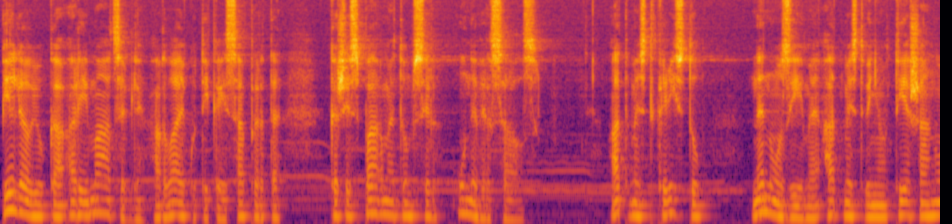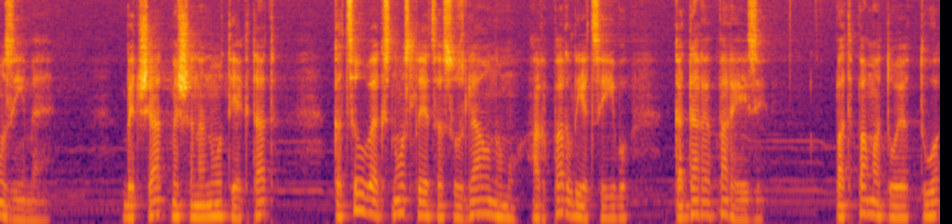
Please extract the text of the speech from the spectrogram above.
Pieļauju, ka arī mācekļi ar laiku tikai saprata, ka šis pārmetums ir universāls. Atmest Kristu nenozīmē atmest viņu tiešā nozīmē, bet šī atmešana notiek tad, kad cilvēks noslēdzas uz ļaunumu ar pārliecību, ka dara pareizi, pat pamatojot to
